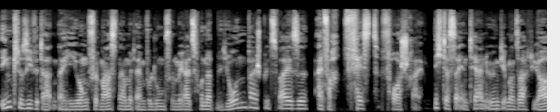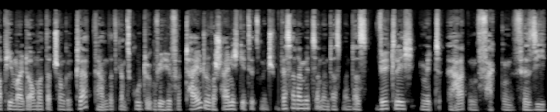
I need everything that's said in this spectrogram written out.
inklusive Datenerhebung für Maßnahmen mit einem Volumen von mehr als 100 Millionen beispielsweise einfach fest vorschreiben. Nicht, dass da intern irgendjemand sagt, ja, Pi mal Daumen hat das schon geklappt, wir haben das ganz gut irgendwie hier verteilt und wahrscheinlich geht es jetzt Menschen besser damit, sondern dass man das wirklich mit harten Fakten versieht.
